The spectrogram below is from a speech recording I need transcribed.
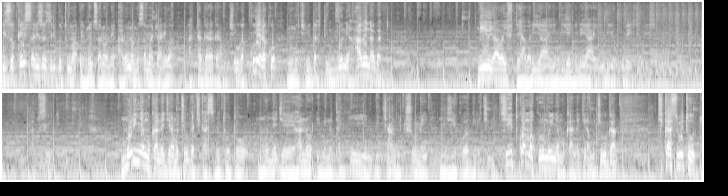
izo kesi ari zo ziri gutuma uyu munsi wa none aruna musamajariwa atagaragara mu kibuga kubera ko ni umukinnyi udafite imvune habe na gato. N'iyo yaba ayifite yaba ari ya yindi ye nyine ya yindi yo kubeshya beshya. Ngo abusike muri nyamukandagira mu kibuga kikasa imitutu munyegereye hano iminota nk'irindwi cyangwa icumi ngiye kubabwira ikintu cyitwa amakuru muri nyamukandagira mu kibuga kikasa imitutu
